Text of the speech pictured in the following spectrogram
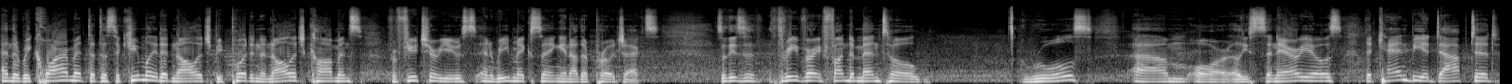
And the requirement that this accumulated knowledge be put in a knowledge commons for future use and remixing in other projects. So these are three very fundamental rules um, or at least scenarios that can be adapted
